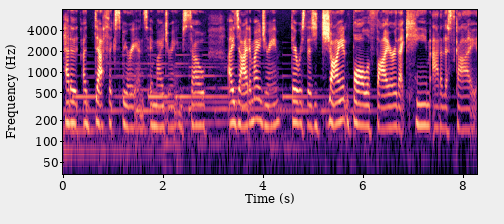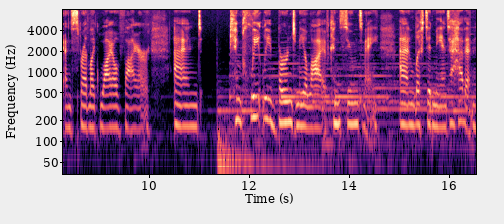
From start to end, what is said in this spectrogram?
had a, a, death experience in my dream. So I died in my dream. There was this giant ball of fire that came out of the sky and spread like wildfire. And completely burned me alive, consumed me, and lifted me into heaven.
